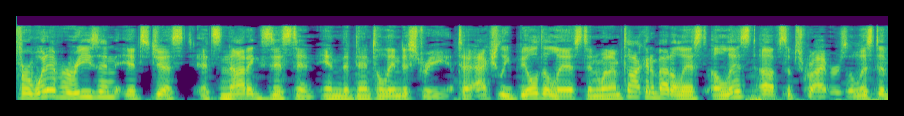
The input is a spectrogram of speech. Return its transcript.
for whatever reason, it's just, it's not existent in the dental industry to actually build a list. And when I'm talking about a list, a list of subscribers, a list of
